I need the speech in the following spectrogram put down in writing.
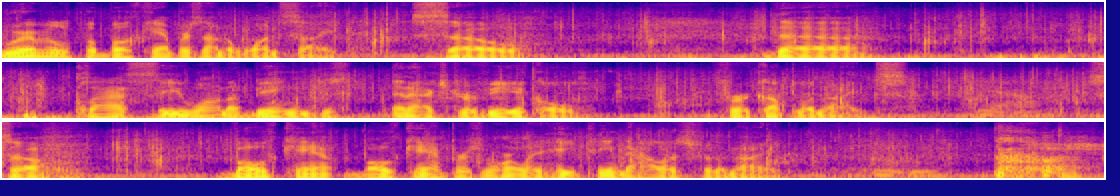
We were able to put both campers onto one site. So the Class C wound up being just an extra vehicle for a couple of nights. Yeah. So both camp both campers were only eighteen dollars for the night.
